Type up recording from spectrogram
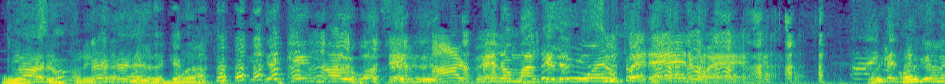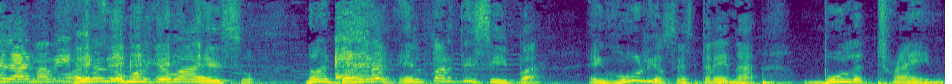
O él se Claro. enfrenta ¿De al qué muerto. ¿Y de qué malo va a ser? Menos mal que del muerto. Superhéroe. Ay, me salió del alma, ¿viste? oigan cómo es que va eso. No, entonces él participa. En julio se estrena Bullet Train,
